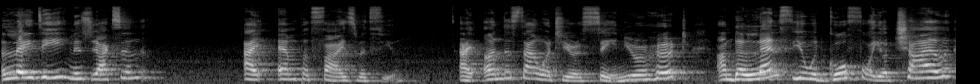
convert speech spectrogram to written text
lady, Miss Jackson, I empathize with you. I understand what you're saying. You're hurt, and the length you would go for your child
